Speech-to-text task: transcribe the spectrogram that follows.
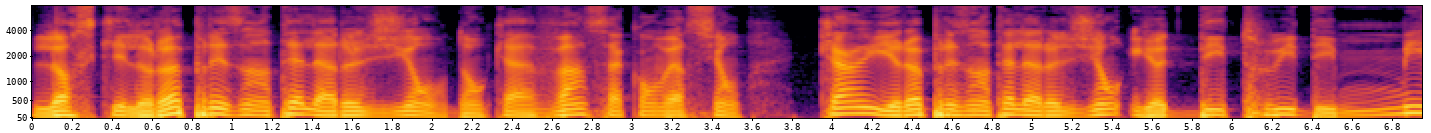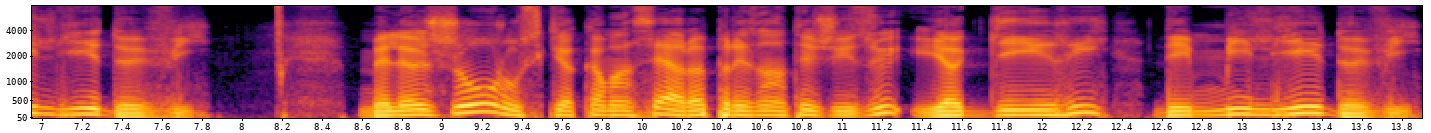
lorsqu'il représentait la religion, donc avant sa conversion, quand il représentait la religion, il a détruit des milliers de vies. Mais le jour où il a commencé à représenter Jésus, il a guéri des milliers de vies.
